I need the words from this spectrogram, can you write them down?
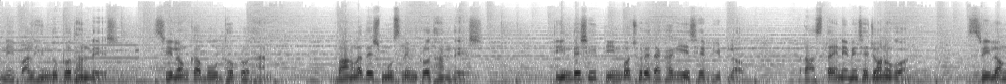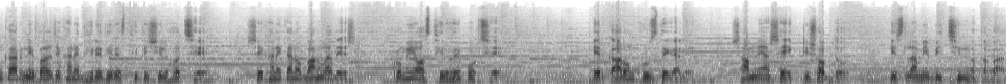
নেপাল হিন্দু প্রধান দেশ, শ্রীলঙ্কা বৌদ্ধ প্রধান। বাংলাদেশ মুসলিম প্রধান দেশ। তিন দেশেই তিন বছরে দেখা গিয়েছে বিপ্লব। রাস্তায় নেমেছে জনগণ। শ্রীলঙ্কার নেপাল যেখানে ধীরে ধীরে স্থিতিশীল হচ্ছে, সেখানে কেন বাংলাদেশ ক্রমেই অস্থির হয়ে পড়ছে? এর কারণ খুঁজতে গেলে সামনে আসে একটি শব্দ, ইসলামী বিচ্ছিন্নতাবাদ।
